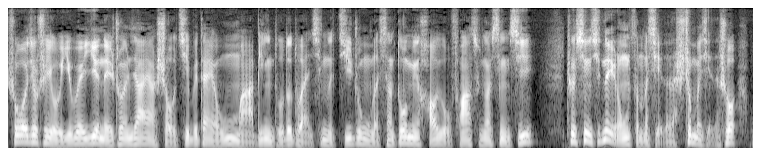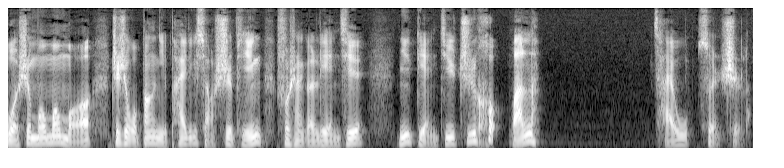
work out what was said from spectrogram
说就是有一位业内专家呀，手机被带有木马病毒的短信的击中了，向多名好友发送一条信息。这信息内容怎么写的呢？是这么写的：说我是某某某，这是我帮你拍的一个小视频，附上一个链接，你点击之后，完了，财务损失了，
